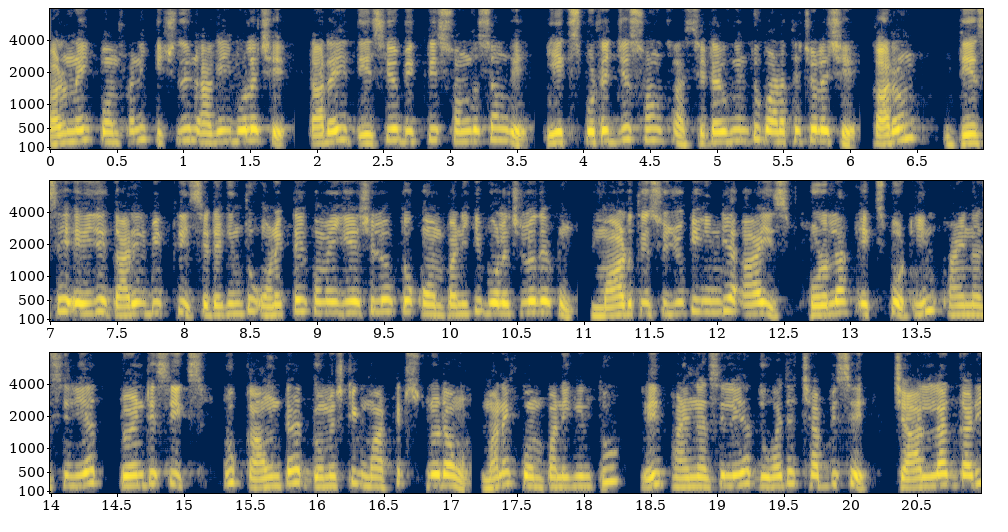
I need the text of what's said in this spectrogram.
কারণ এই কোম্পানি কিছুদিন আগেই বলেছে, তারা এই দেশীয় বিক্রির সঙ্গে সঙ্গে এক্সপোর্টের যে সংখ্যা, সেটাও কিন্তু বাড়াতে চলেছে। কারণ দেশে এই যে গাড়ির বিক্রি, সেটা কিন্তু অনেকটাই কমে গিয়েছিল। তো কোম্পানি কি বলেছিল দেখুন, Maruti Suzuki India eyes four lakh export in financial year twenty six to counter domestic market slow down মানে কোম্পানি কিন্তু এই ফাইন্যান্সিয়াল ইয়ার দু হাজার ছাব্বিশে চার লাখ গাড়ি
